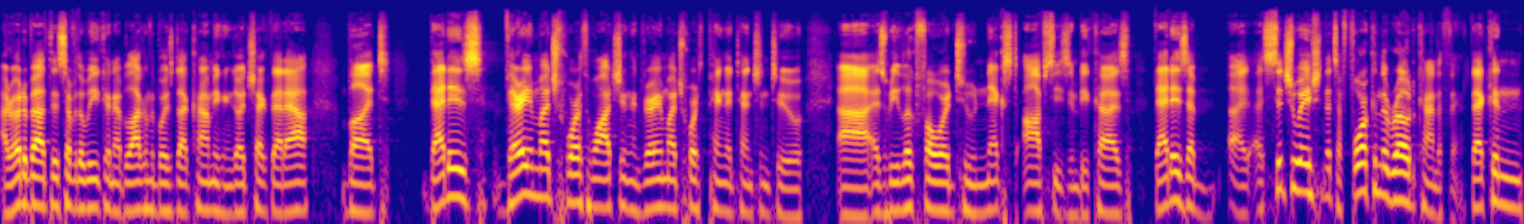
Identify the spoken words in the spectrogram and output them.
I wrote about this over the weekend at bloggingtheboys.com. You can go check that out. But that is very much worth watching and very much worth paying attention to uh, as we look forward to next offseason because that is a, a, a, situation that's a fork in the road kind of thing. That can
